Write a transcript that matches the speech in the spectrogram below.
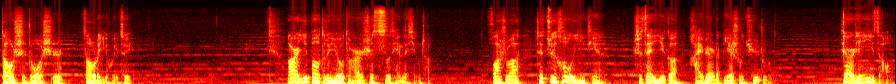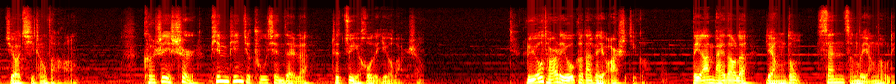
倒是着实遭了一回罪。二姨报的旅游团是四天的行程，话说这最后一天是在一个海边的别墅居住的，第二天一早就要启程返航。可这事儿偏偏就出现在了这最后的一个晚上。旅游团的游客大概有二十几个，被安排到了两栋三层的洋楼里。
